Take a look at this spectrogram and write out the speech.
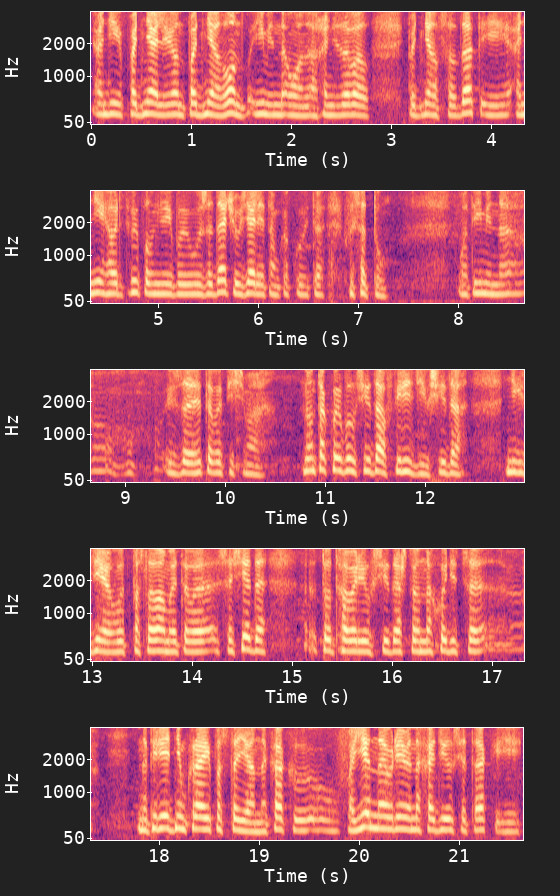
они подняли, он поднял, он, именно он организовал, поднял солдат, и они, говорит, выполнили боевую задачу, взяли там какую-то высоту. Вот именно из-за этого письма. Но он такой был всегда впереди, всегда. Нигде, вот по словам этого соседа, тот говорил всегда, что он находится на переднем крае постоянно. Как в военное время находился, так и,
